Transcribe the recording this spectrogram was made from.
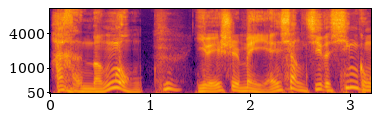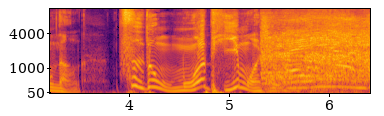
还很朦胧，以为是美颜相机的新功能——自动磨皮模式。哎呀。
